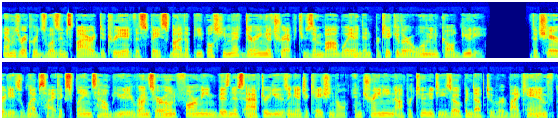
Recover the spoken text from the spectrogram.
Ems Rickards was inspired to create the space by the people she met during a trip to Zimbabwe and in particular a woman called Beauty. The charity's website explains how Beauty runs her own farming business after using educational and training opportunities opened up to her by Camfed.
